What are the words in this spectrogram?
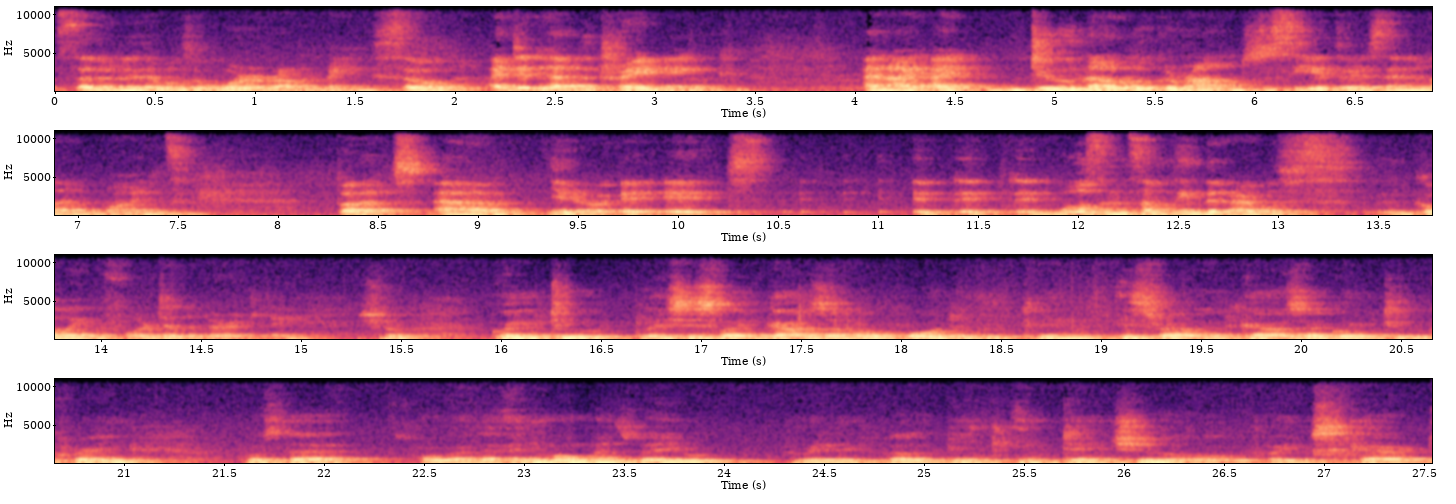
suddenly there was a war around me. So I did have the training, and I, I do now look around to see if there's any landmines. But um, you know, it, it it, it it wasn't something that I was going for deliberately. Sure going to places like Gaza or border between Israel and Gaza, going to Ukraine, was there, or were there any moments where you really felt being in danger or were you scared,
